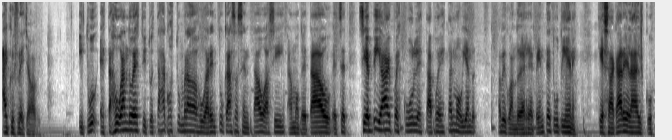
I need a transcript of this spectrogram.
Arco y flecha, papi. Y tú estás jugando esto y tú estás acostumbrado a jugar en tu casa sentado así, amotetado, etc. Si es VR, pues cool, está, puedes estar moviendo. Papi, cuando de repente tú tienes que sacar el arco,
